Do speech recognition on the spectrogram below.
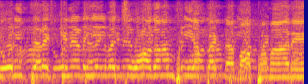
ജോലി തിരക്കിനിടയിൽ വെച്ച് ഓതണം പ്രിയപ്പെട്ട പാപ്പമാരെ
